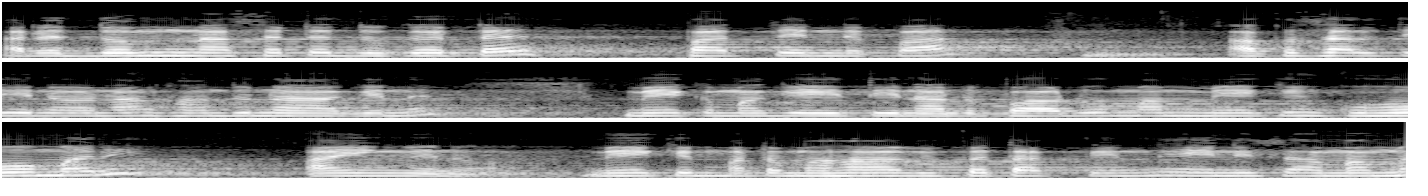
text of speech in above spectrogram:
අර දුම් නසට දුකට පත්වෙන්න එපා. අකුසල් තියනවනම් හඳුනාගෙන මේක මගේ ඉති අඩු පාඩුව ම මේකින් කොහෝමරි අයින් වෙනවා. මේකින් මට මහා විපතක් එන්නේ. එනිසා මම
